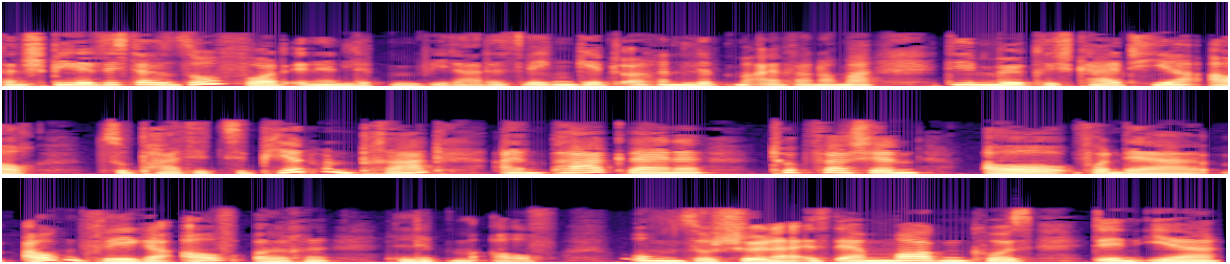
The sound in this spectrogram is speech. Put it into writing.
dann spiegelt sich das sofort in den Lippen wieder. Deswegen gebt euren Lippen einfach nochmal die Möglichkeit, hier auch zu partizipieren und tragt ein paar kleine Tupferchen von der Augenpflege auf eure Lippen auf. Umso schöner ist der Morgenkuss, den ihr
